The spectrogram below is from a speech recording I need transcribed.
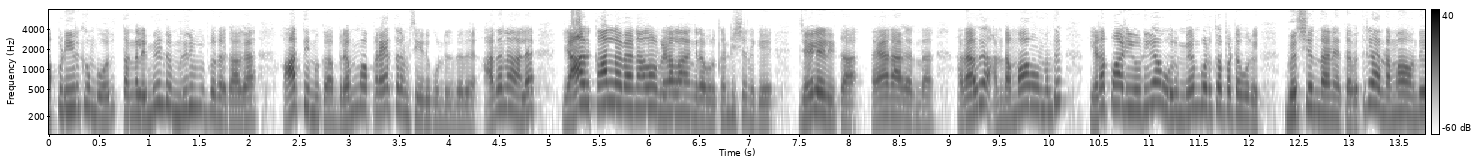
அப்படி இருக்கும்போது தங்களை மீண்டும் நிரூபிப்பதற்காக அதிமுக பிரம்ம பிரயத்தனம் செய்து கொண்டிருந்தது. அதனால் யார் காலில் வேணாலும் விழலாங்கிற ஒரு கண்டிஷனுக்கு ஜெயலலிதா தயாராக இருந்தார். அதாவது அந்த அம்மாவும் வந்து எடப்பாடியுடைய ஒரு மேம்படுத்தப்பட்ட ஒரு வெர்ஷன் தானே தவிர்த்து அந்த அம்மா வந்து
